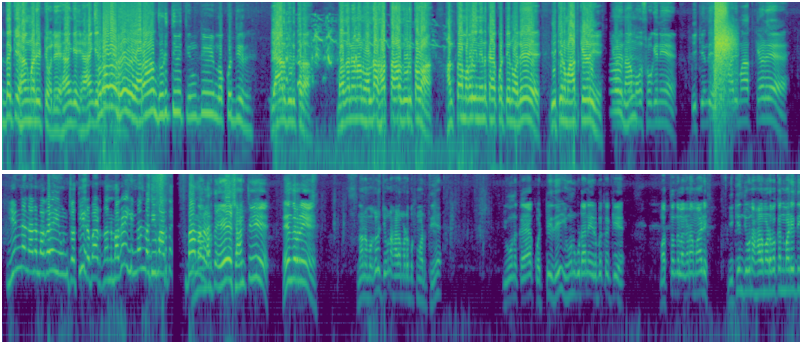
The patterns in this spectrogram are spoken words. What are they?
ಇದ್ದಕ್ಕೆ ಹೆಂಗ್ ಮಾಡಿಟ್ಟಿ ಒಲೆ ಹೆಂಗೆ ಹೆಂಗೆ ಚಲೋ ನೋಡ್ರಿ ಆರಾಮ್ ದುಡಿತೀವಿ ತಿಂತೀವಿ ರೀ ಯಾರು ದುಡಿತಾರ? ಮಗನೇ ನಾನು ಹೊಲ್ದಾಗ ಹತ್ತು ಆಳು ದುಡಿತಾವ. ಅಂತ ಮಗಳಿಗೆ ನಿನ್ ಕಾಯ್ ಕೊಟ್ಟೇನು ಒಲೆ ಈಕಿನ ಮಾತು ಕೇಳಿ. ನಾ ಮೋಸ ಹೋಗಿನಿ. ಈಕಿಂದ ಮಾರಿ ಮಾತು ಕೇಳಿ. ಇನ್ನ ನನ್ನ ಮಗಳ ಇವನ್ ಜೊತೆ ಇರಬಾರ್ದು. ನನ್ನ ಮಗಳ ಇನ್ನೊಂದ್ ಮದ್ವಿ ಮಾಡ್ತಾ ಬಾ ಮಗಳ. ಏ ಶಾಂತಿ ಏನ್ರಿ ನನ್ನ ಮಗಳ ಜೀವನ ಹಾಳು ಮಾಡ್ಬೇಕು ಮಾಡ್ತಿ. ಇವನ ಕೈಯಾಗ ಕೊಟ್ಟಿದಿ ಇವನ್ ಕೂಡ ಇರ್ಬೇಕಾಕಿ ಮತ್ತೊಂದು ಲಗ್ನ ಮಾಡಿ ಈಗಿನ ಜೀವನ ಹಾಳು ಮಾಡ್ಬೇಕಂತ ಮಾಡಿದ್ದಿ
